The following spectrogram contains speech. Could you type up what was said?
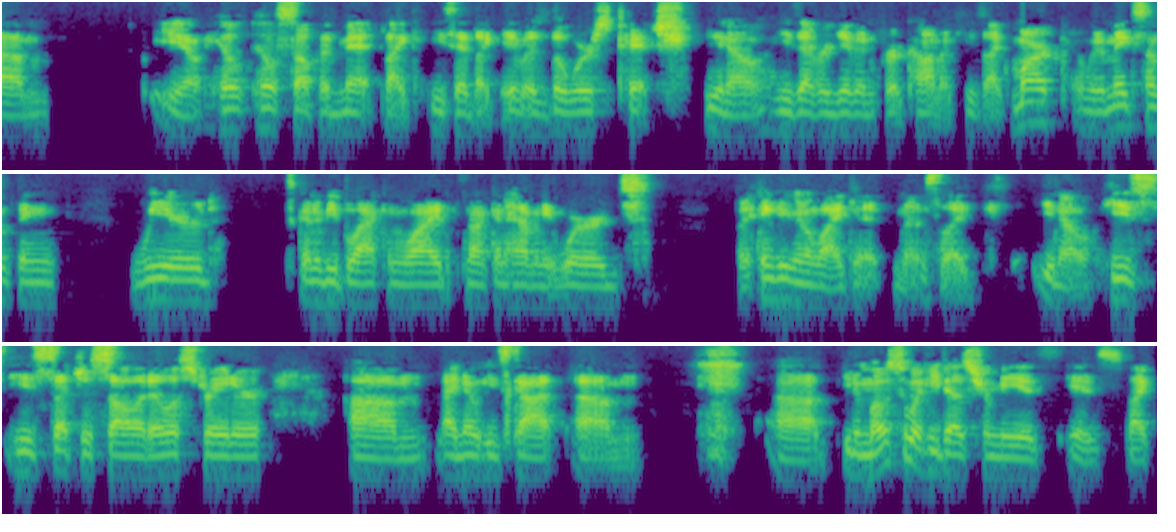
um, you know, he'll he'll self admit, like he said, like it was the worst pitch, you know, he's ever given for a comic. He's like, Mark, I'm going to make something weird. It's going to be black and white. It's not going to have any words, but I think you're going to like it. And it's like, you know, he's he's such a solid illustrator. Um, I know he's got. Uh, you know, most of what he does for me is is like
